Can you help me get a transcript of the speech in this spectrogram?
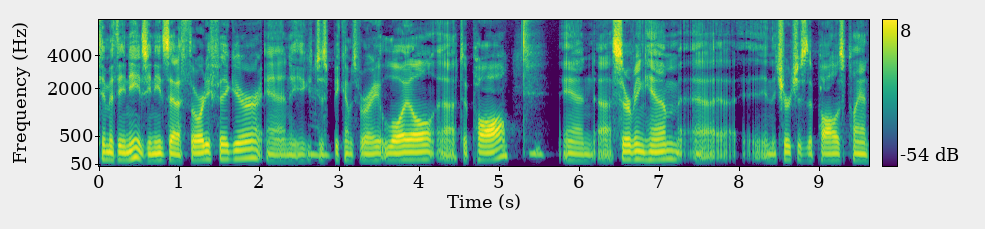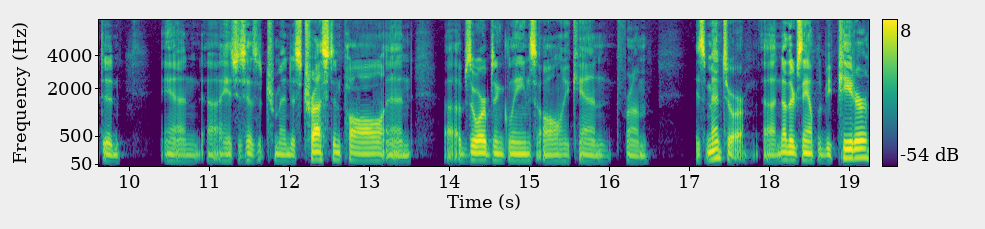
Timothy needs. He needs that authority figure, and he mm-hmm. just becomes very loyal uh, to Paul mm-hmm. and uh, serving him uh, in the churches that Paul has planted. And uh, he just has a tremendous trust in Paul and uh, absorbs and gleans all he can from his mentor. Uh, another example would be Peter.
